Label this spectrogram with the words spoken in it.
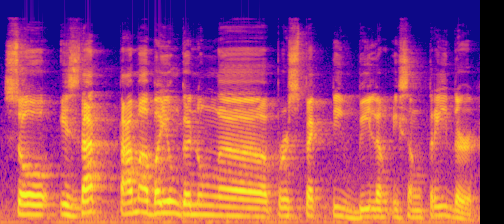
So, is that, tama ba yung ganong uh, perspective bilang isang trader?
